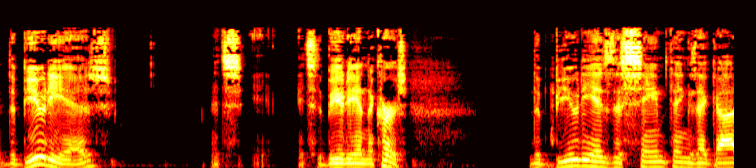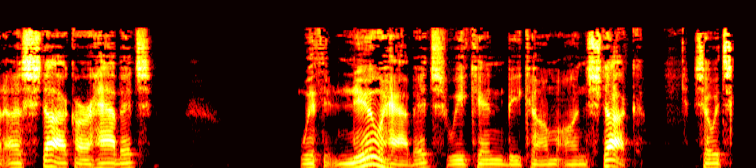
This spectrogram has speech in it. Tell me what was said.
the beauty is it's, it's the beauty and the curse. The beauty is the same things that got us stuck, our habits. With new habits, we can become unstuck. So it's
